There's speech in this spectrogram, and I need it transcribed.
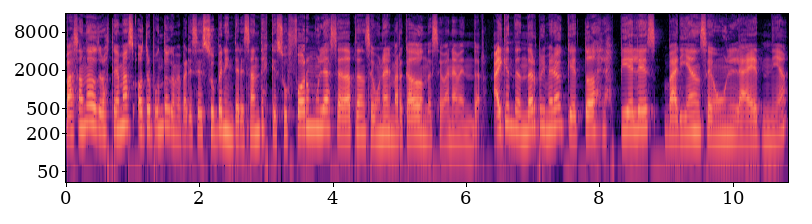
Pasando a otros temas, otro punto que me parece súper interesante es que sus fórmulas se adaptan según el mercado donde se van a vender. Hay que entender primero que todas las pieles varían según la etnia,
